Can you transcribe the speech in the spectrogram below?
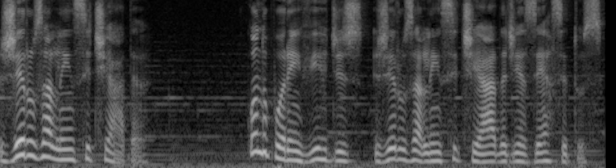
Jerusalém sitiada. Quando, porém, virdes Jerusalém sitiada de exércitos,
